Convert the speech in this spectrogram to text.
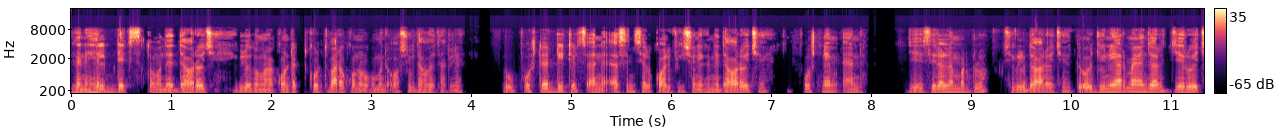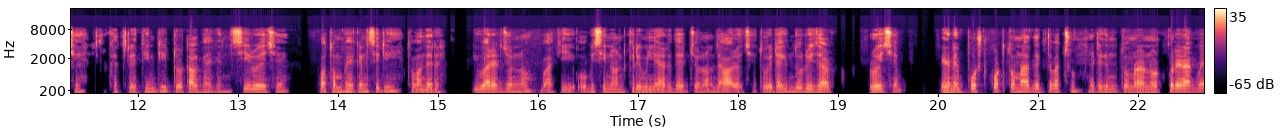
এখানে হেল্প ডেস্ক তোমাদের দেওয়া রয়েছে। এগুলো তোমরা কন্ট্যাক্ট করতে পারো কোনো রকমের অসুবিধা হয়ে থাকলে। তো পোস্টের ডিটেলস অ্যান্ড অ্যাসেন্সিয়াল কোয়ালিফিকেশন এখানে দেওয়া রয়েছে। পোস্ট নেম অ্যান্ড যে সিরিয়াল নাম্বারগুলো সেগুলো দেওয়া রয়েছে। তো জুনিয়র ম্যানেজার যে রয়েছে ক্ষেত্রে তিনটি টোটাল ভ্যাকেন্সি রয়েছে। প্রথম ভ্যাকেন্সিটি তোমাদের ইউআরের জন্য, বাকি ওবিসি নন ক্রিমিলিয়ারদের জন্য দেওয়া রয়েছে। তো এটা কিন্তু রিজার্ভ রয়েছে। এখানে পোস্ট কোড তোমরা দেখতে পাচ্ছ, এটা কিন্তু তোমরা নোট করে রাখবে।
